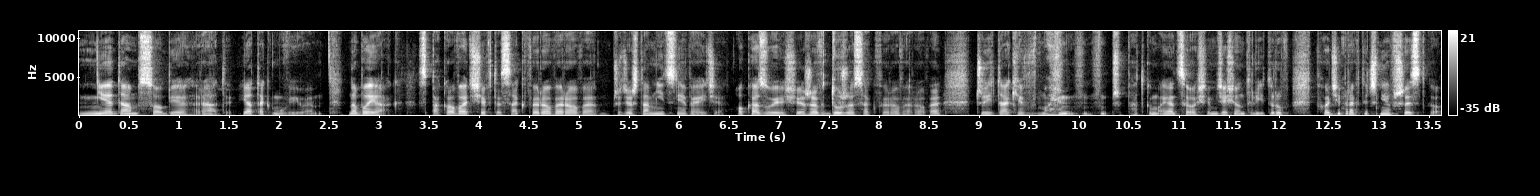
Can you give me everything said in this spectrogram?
nie dam sobie rady. Ja tak mówiłem. No bo jak? Spakować się w te sakwy rowerowe? Przecież tam nic nie wejdzie. Okazuje się, że w duże sakwy rowerowe czyli takie w moim przypadku mające 80 litrów, wchodzi praktycznie wszystko,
